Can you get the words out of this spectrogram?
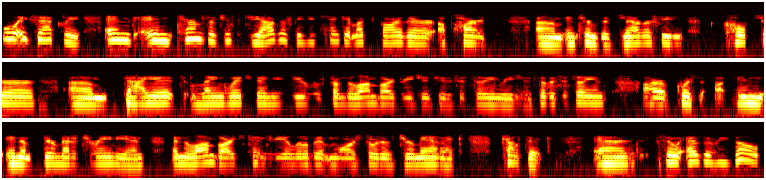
Well, exactly. And in terms of just geography, you can't get much farther apart um, in terms of geography, culture, um, diet, language than you do from the Lombard region to the Sicilian region. So the Sicilians are, of course, uh, in in a, they're Mediterranean, and the Lombards tend to be a little bit more sort of Germanic, Celtic. And so as a result,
